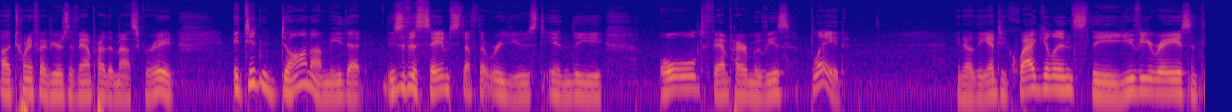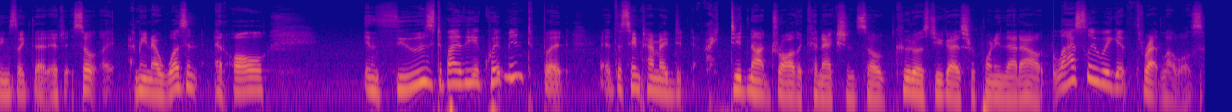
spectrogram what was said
uh, 25 Years of Vampire the Masquerade, it didn't dawn on me that these are the same stuff that were used in the old vampire movies Blade. You know, the anticoagulants, the UV rays, and things like that. So, I mean, I wasn't at all enthused by the equipment, but at the same time, I did, I did not draw the connection. So kudos to you guys for pointing that out. Lastly, we get threat levels.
